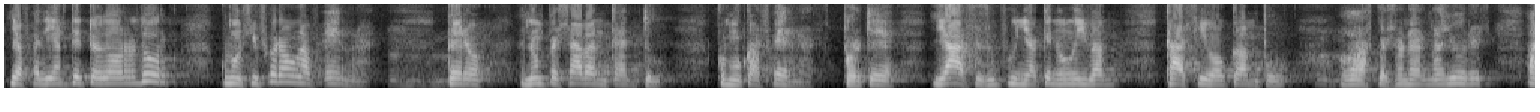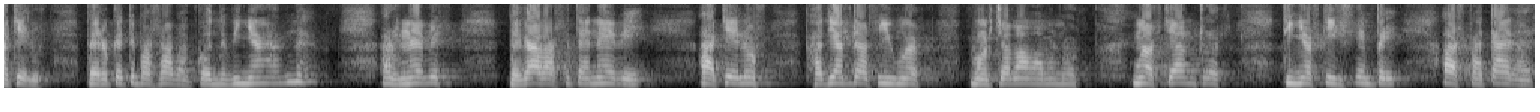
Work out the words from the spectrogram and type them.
E a farían de todo ao redor como se si fora unha ferra. Pero non pesaban tanto como ca ferras, porque ya se supuña que non iban casi ao campo ou as personas maiores, aquelos. Pero que te pasaba? Cando viñan as neves, as neves pegabas a neve, aquelos facían así unhas, como chamábamos, unhas chanclas, tiñas que ir sempre ás patadas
